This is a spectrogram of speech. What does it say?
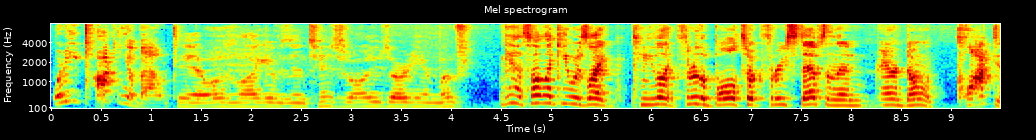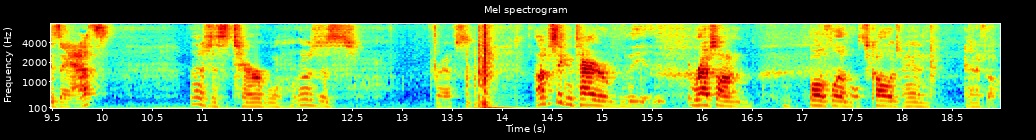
What are you talking about? Yeah, it wasn't like it was intentional. He was already in motion. Yeah, it's not like he was like he like threw the ball, took three steps, and then Aaron Donald clocked his ass. That was just terrible. It was just refs. I'm sick and tired of the refs on both levels, college and NFL.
